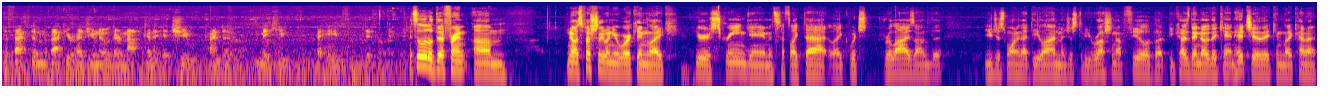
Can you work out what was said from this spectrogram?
the fact that in the back of your head you know they're not going to hit you kind of make you behave differently? It's a little different. Um, you know, especially when you're working like your screen game and stuff like that, like which relies on the you just wanted that D lineman just to be rushing upfield, but because they know they can't hit you, they can like kind of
